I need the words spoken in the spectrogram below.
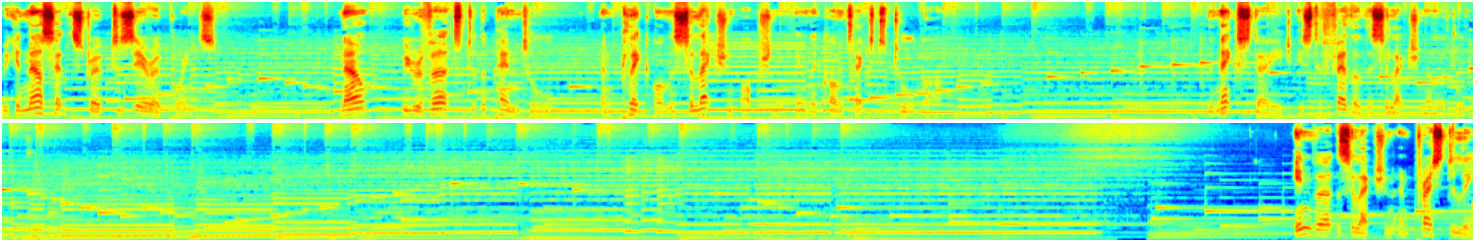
We can now set the stroke to zero points. Now we revert to the pen tool and click on the selection option in the context toolbar. The next stage is to feather the selection a little. Invert the selection and press delete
